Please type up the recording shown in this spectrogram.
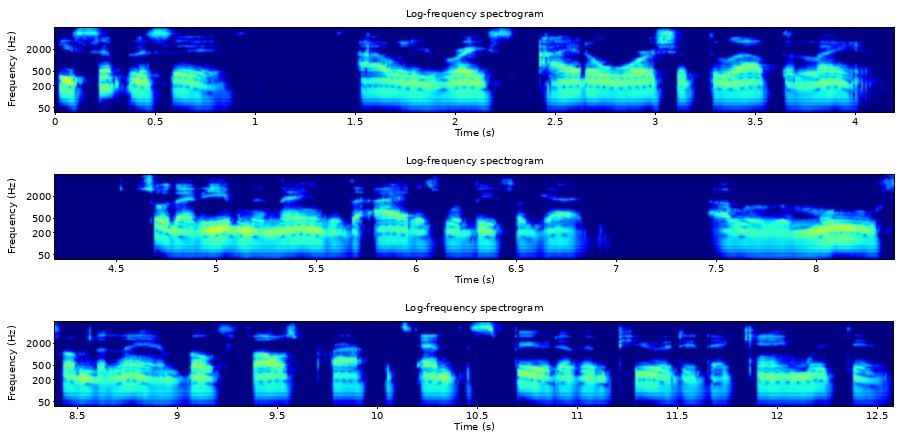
He simply says, I will erase idol worship throughout the land, so that even the names of the idols will be forgotten. I will remove from the land both false prophets and the spirit of impurity that came with them.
